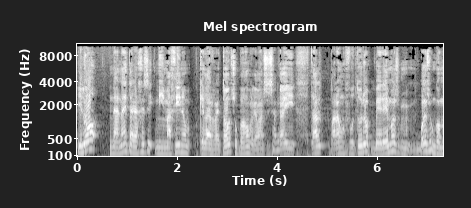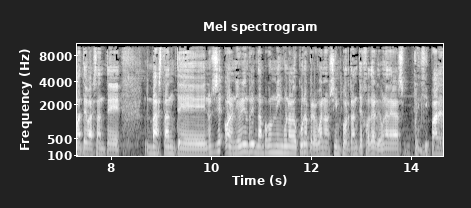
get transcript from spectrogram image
Y luego Nanai Takahashi, me imagino que la retó, supongo, porque bueno, si salió ahí tal, para un futuro, veremos. Pues un combate bastante bastante, no sé si, bueno, a nivel in ring tampoco ninguna locura, pero bueno, es importante, joder, de una de las principales,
